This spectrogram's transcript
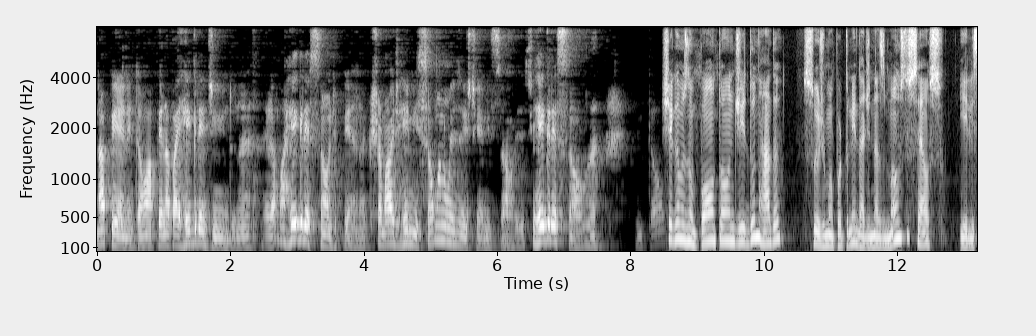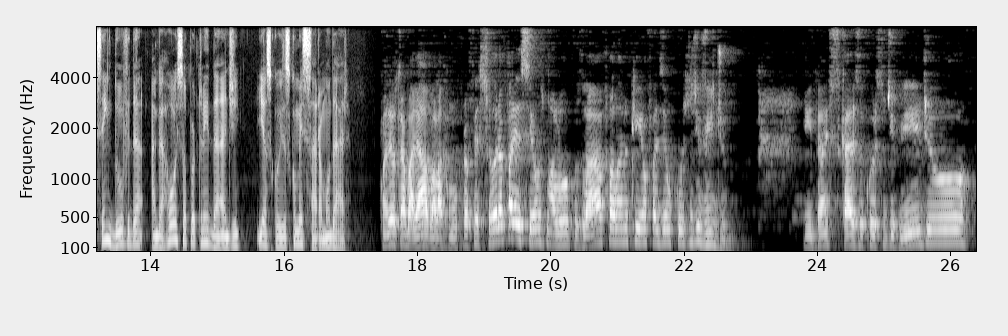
na pena. Então a pena vai regredindo, né? É uma regressão de pena, que chamava de remissão, mas não existe remissão, existe regressão, né? Então... Chegamos num ponto onde, do nada, surge uma oportunidade nas mãos do Celso, e ele, sem dúvida, agarrou essa oportunidade e as coisas começaram a mudar. Quando eu trabalhava lá como professor, apareciam uns malucos lá falando que iam fazer um curso de vídeo. Então, esses caras do curso de vídeo,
